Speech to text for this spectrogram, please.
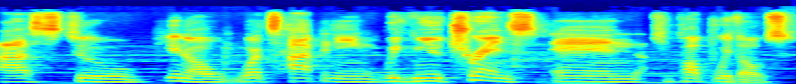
as to you know what's happening with new trends and keep up with those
